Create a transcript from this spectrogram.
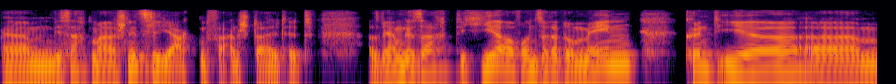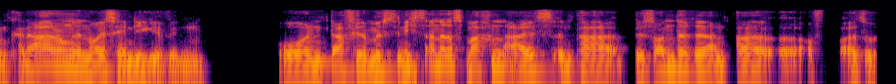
ähm, wie sagt man, Schnitzeljagden veranstaltet. Also wir haben gesagt, hier auf unserer Domain könnt ihr, ähm, keine Ahnung, ein neues Handy gewinnen. Und dafür müsst ihr nichts anderes machen, als ein paar besondere, ein paar, äh, also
